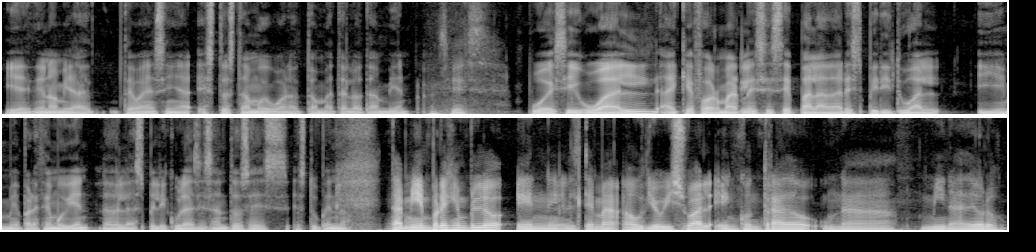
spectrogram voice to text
y decir, no, mira, te voy a enseñar, esto está muy bueno, tómatelo también. Así es. Pues igual hay que formarles ese paladar espiritual y me parece muy bien. Lo de las películas de santos es estupendo. También, por ejemplo, en el tema audiovisual he encontrado una mina de oro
